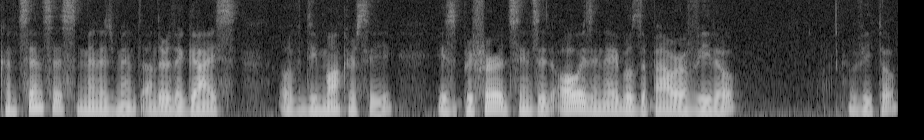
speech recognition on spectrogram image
Consensus management under the guise of democracy is preferred since it always enables the power of veto, veto,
